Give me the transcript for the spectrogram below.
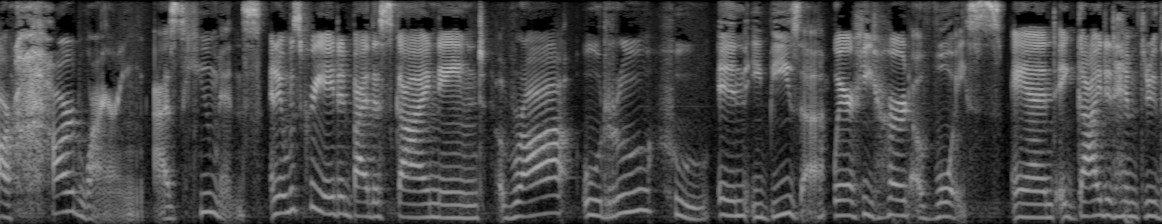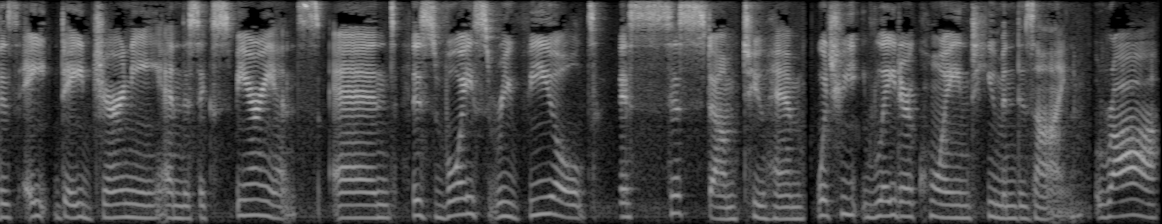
our hardwiring as humans. And it was created by this guy named Ra Uru Hu in Ibiza, where he heard a voice and it guided him through this eight day journey and this experience. And this voice revealed this system to him, which he later coined human design. Ra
